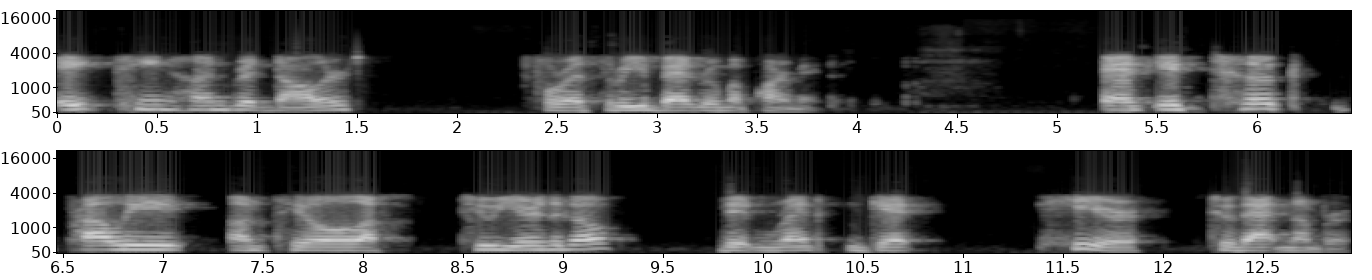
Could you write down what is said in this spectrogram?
$1,800 for a three bedroom apartment. And it took probably until uh, two years ago did rent get here to that number.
